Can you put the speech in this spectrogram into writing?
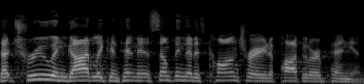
That true and godly contentment is something that is contrary to popular opinion.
